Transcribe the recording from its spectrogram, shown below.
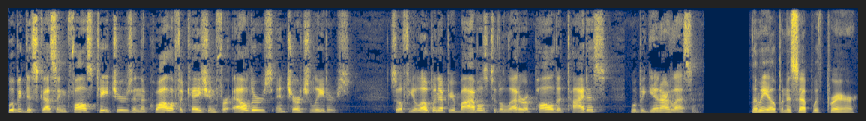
We'll be discussing false teachers and the qualification for elders and church leaders. So if you'll open up your Bibles to the letter of Paul to Titus, we'll begin our lesson. Let me open us up with prayer.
